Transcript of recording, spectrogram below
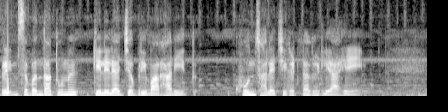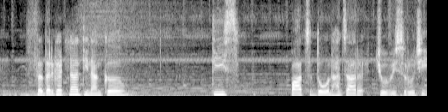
प्रेमसंबंधातून केलेल्या जबरी मारहाणीत खून झाल्याची घटना घडली आहे. सदर घटना दिनांक तीस पाच दोन हजार चोवीस रोजी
